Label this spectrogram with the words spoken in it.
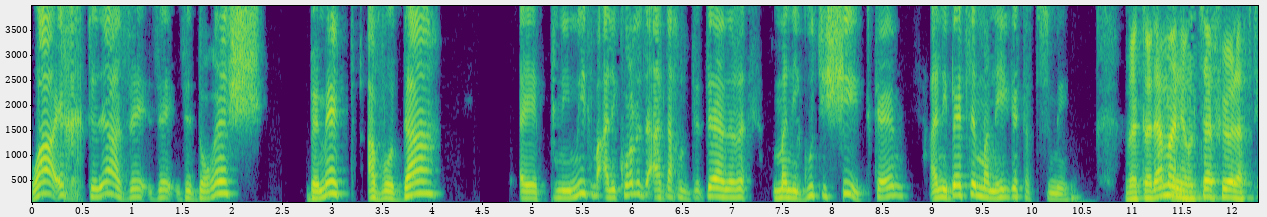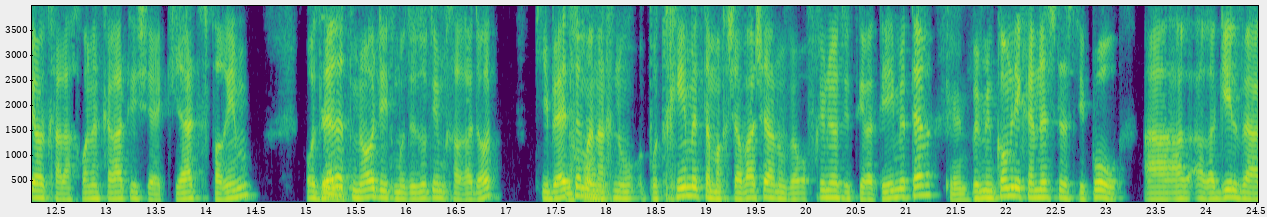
וואו, איך, אתה יודע, זה, זה, זה דורש באמת עבודה פנימית, אני קורא לזה, אנחנו, אתה יודע, מנהיגות אישית, כן? אני בעצם מנהיג את עצמי. ואתה יודע מה, כן. אני רוצה אפילו להפתיע אותך, לאחרונה קראתי שקריאת ספרים עוזרת מאוד להתמודדות עם חרדות, כי בעצם כן. נכון. אנחנו פותחים את המחשבה שלנו והופכים להיות יצירתיים יותר, כן, ובמקום להיכנס לסיפור הרגיל וה-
